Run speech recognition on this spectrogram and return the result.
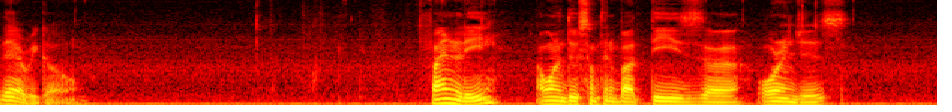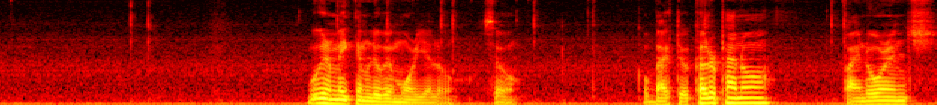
There we go. Finally, I want to do something about these uh, oranges. we're going to make them a little bit more yellow. So go back to a color panel, find orange,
